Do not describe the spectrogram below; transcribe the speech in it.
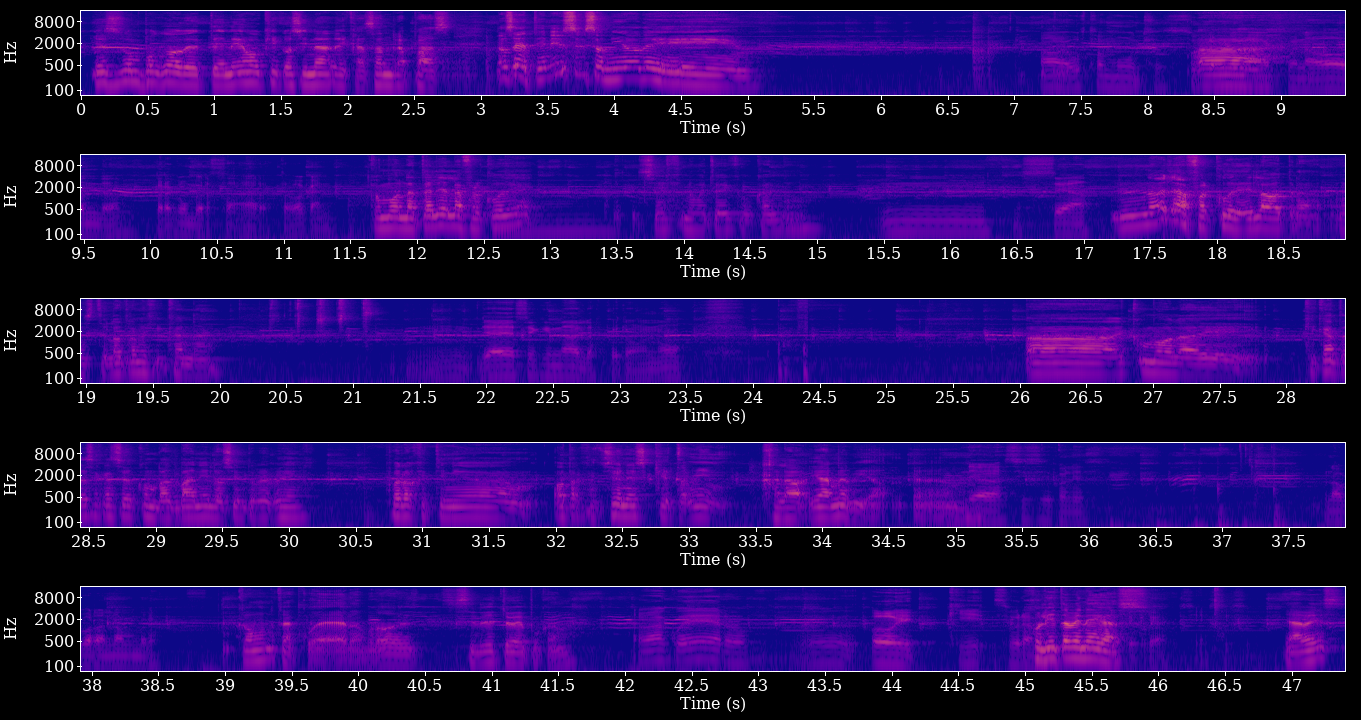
Es un poco de Tenemos que cocinar de Cassandra Paz. No sé, tiene ese sonido de... No, me gusta mucho. es Súper Ah. relax, buena onda. Para conversar, está bacán. Como Natalia Lafourcade. Si es que no me estoy equivocando. Mm, o sea, No es la Lafourcade, es la otra. Este, la otra mexicana. mm, ya, ya sé quién hablas, pero no. Ah, es como la de... Que canta esa canción con Bad Bunny, Lo siento bebé. Pero que tenía otras canciones que también... jalaba. Ya me. Eh, Ya, sí sé cuál es. No acuerdo el nombre. ¿Cómo no te acuerdas, bro? Si de tu época. ¿no? No me acuerdo. Uh, Oye, ¿qué? Seguramente. Julieta Venegas. Sí. Sí, sí, sí. ¿Ya ves?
